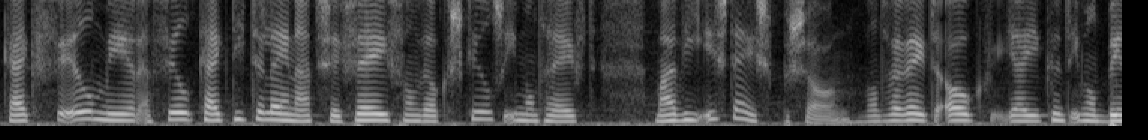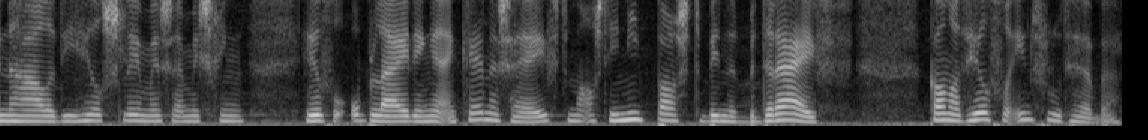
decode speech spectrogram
Kijk veel meer en veel, kijk niet alleen naar het cv van welke skills iemand heeft, maar wie is deze persoon? Want wij weten ook, ja, je kunt iemand binnenhalen die heel slim is en misschien heel veel opleidingen en kennis heeft, maar als die niet past binnen het bedrijf, kan dat heel veel invloed hebben.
